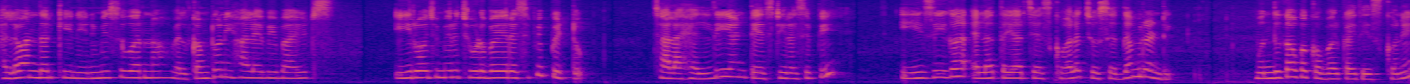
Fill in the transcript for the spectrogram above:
హలో అందరికీ నేను మీ సువర్ణ. వెల్కమ్ టు నిహాలేవి బైట్స్. ఈరోజు మీరు చూడబోయే రెసిపీ పిట్టు. చాలా హెల్దీ అండ్ టేస్టీ రెసిపీ. ఈజీగా ఎలా తయారు చేసుకోవాలో చూసేద్దాం రండి. ముందుగా ఒక కొబ్బరికాయ తీసుకొని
